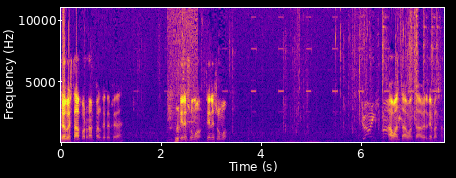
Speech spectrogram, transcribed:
Creo que estaba por rampa el que te queda, eh. Tienes humo, tienes humo. Aguanta, aguanta, a ver qué pasa.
